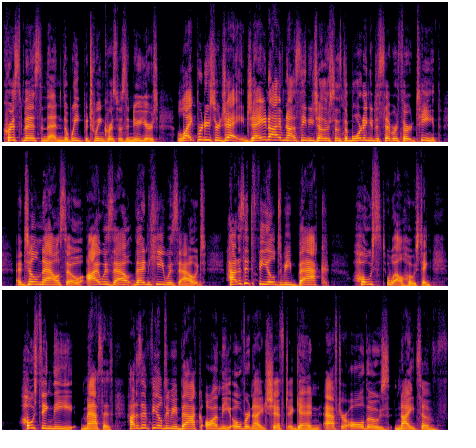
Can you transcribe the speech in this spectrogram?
Christmas and then the week between Christmas and New Year's, like producer Jay. Jay and I have not seen each other since the morning of December 13th until now. So I was out, then he was out. How does it feel to be back host, well, hosting, hosting the masses? How does it feel to be back on the overnight shift again after all those nights of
